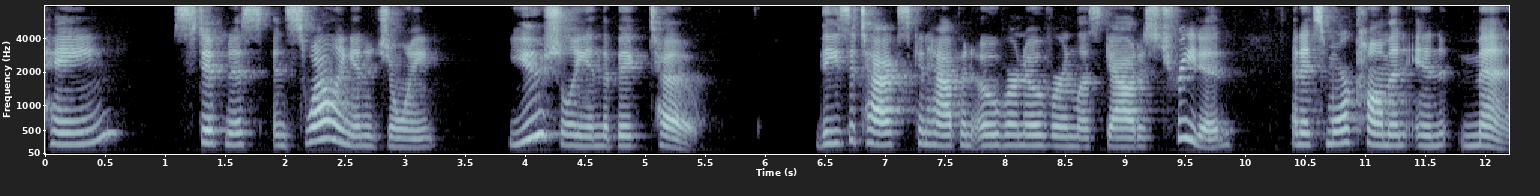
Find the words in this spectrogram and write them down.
pain, stiffness, and swelling in a joint, usually in the big toe. These attacks can happen over and over unless gout is treated, and it's more common in men.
